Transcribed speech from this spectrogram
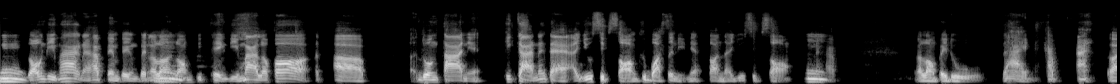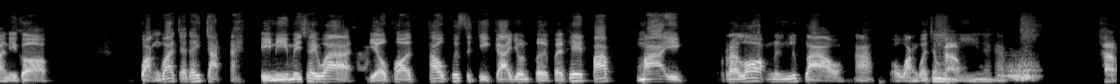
อืมร้องดีมากนะครับ เป็นเป็นเป็นนักร้องอืมร้องเพลงดีมาก แล้วก็อ่าดวงตาเนี่ย พิการตั้งแต่อายุ12คือบอดสนิทเนี่ยตอนอายุ12นะครับก็ลองไปดูได้นะครับ อะก็อันนี้ก็หวังว่าจะได้จัดนะ ปีนี้ไม่ใช่ว่า เดี๋ยวพอเข้าพฤศจิกายนเปิดประเทศปั๊บมาอีก ระลอกหนึ่งหรือเปล่า อะหวังว่าจะไม่มีนะครับ ครับ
